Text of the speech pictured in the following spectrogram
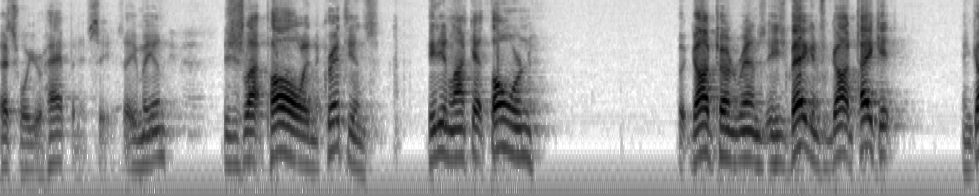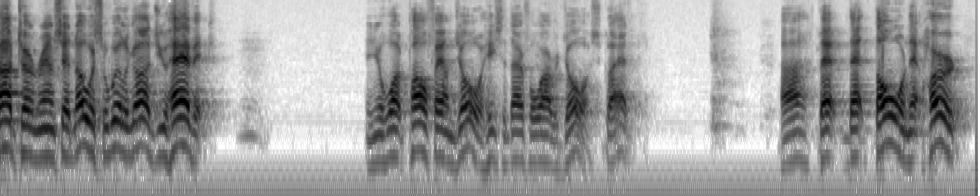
that's where your happiness is. Amen? Amen. It's just like Paul in the Corinthians. He didn't like that thorn, but God turned around, he's begging for God to take it. And God turned around and said, No, it's the will of God, you have it. And you know what? Paul found joy. He said, Therefore I rejoice gladly. Uh, that, that thorn, that hurt,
